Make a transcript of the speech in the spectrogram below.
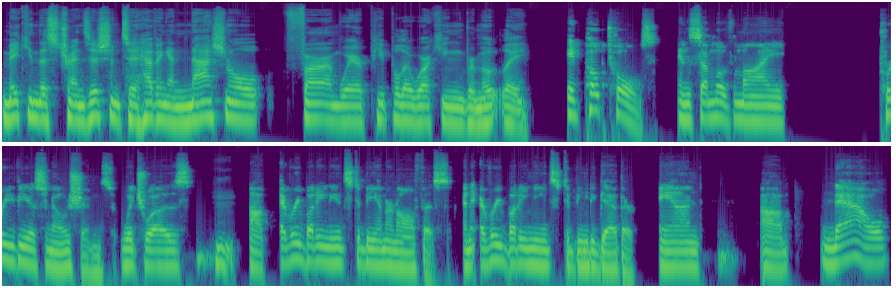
making this transition to having a national firm where people are working remotely? It poked holes in some of my previous notions, which was hmm. uh, everybody needs to be in an office and everybody needs to be together. And um, now,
